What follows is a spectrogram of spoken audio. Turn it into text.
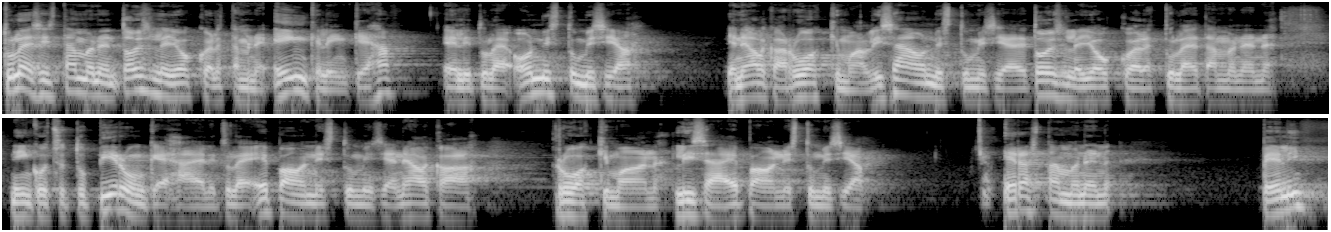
Tulee siis tämmöinen toiselle joukkoelle tämmöinen enkelin kehä, eli tulee onnistumisia ja ne alkaa ruokkimaan lisää onnistumisia ja toiselle joukkoelle tulee tämmöinen niin kutsuttu pirun kehä, eli tulee epäonnistumisia ja ne alkaa ruokkimaan lisää epäonnistumisia. Eräs tämmöinen peli,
